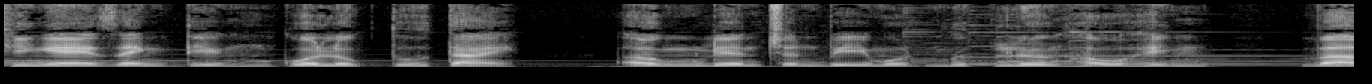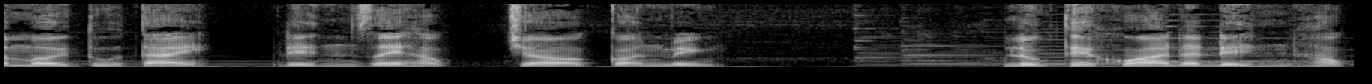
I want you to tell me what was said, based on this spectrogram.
Khi nghe danh tiếng của Lục Tú Tài, ông liền chuẩn bị một mức lương hậu hĩnh và mời Tú Tài đến dạy học cho con mình. Lục Thế Khoa đã đến học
